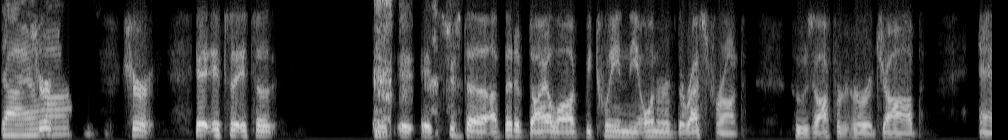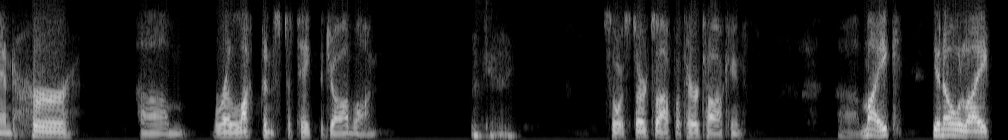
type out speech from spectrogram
dialogue? Sure, it, it's a it's a it, it, it's just a, a bit of dialogue between the owner of the restaurant, who's offered her a job, and her um, reluctance to take the job on. Okay. So it starts off with her talking. Uh, Mike, you know, like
